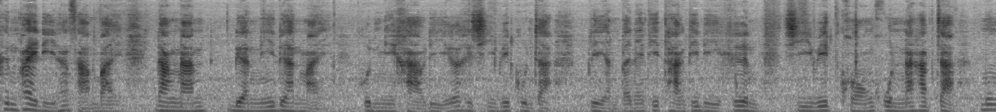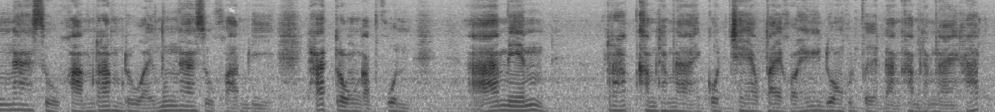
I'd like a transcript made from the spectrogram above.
ขึ้นไพ่ดีทั้ง 3 ใบ ดังนั้นเดือนนี้เดือนใหม่ คุณมีข่าวดีก็คือชีวิตคุณจะเปลี่ยนไปในทิศทางที่ดีขึ้น ชีวิตของคุณนะครับจะมุ่งหน้าสู่ความร่ำรวย มุ่งหน้าสู่ความดี ถ้าตรงกับคุณอาเมนรับคำทำนายกดแชร์ไปขอให้ดวงคุณเปิดดังคำทำนายครับ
